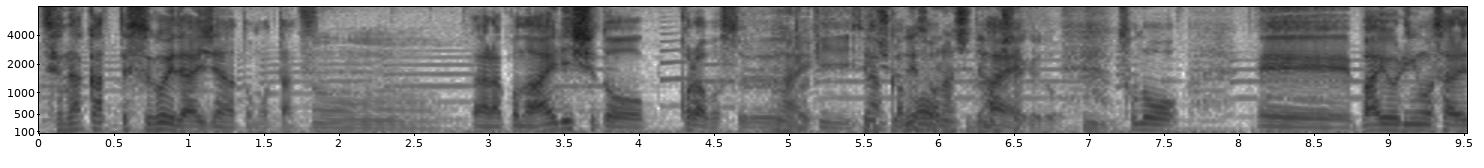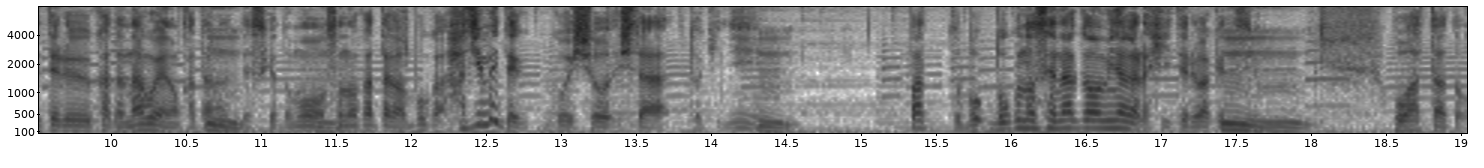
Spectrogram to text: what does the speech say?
背中ってすごい大事だなと思ったんです。うん。だからこのアイリッシュとコラボするはい。時なんかも、ねその話出ましたはい。けど。うん。その、えーバイオリンをされてる方名古屋の方なんですけども、うん。その方が僕が初めてご一緒した時に、うんパッとぼ僕の背中を見ながら弾いてるわけですよ。うん終わった後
